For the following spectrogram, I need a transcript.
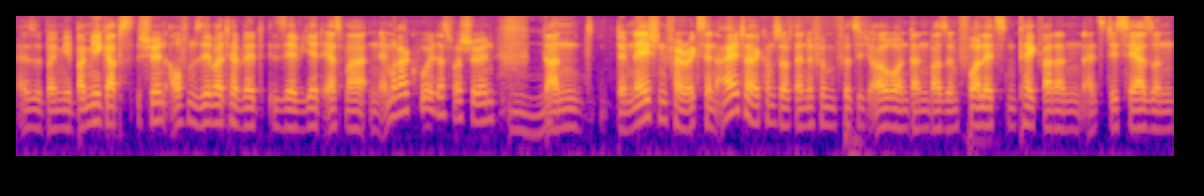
Also bei mir, bei mir gab es schön auf dem Silbertablett serviert erstmal ein Emrakul, das war schön. Mhm. Dann Damnation, Phyrexian Alter, da kommst du auf deine 45 Euro und dann war so im vorletzten Pack war dann als Dessert so ein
